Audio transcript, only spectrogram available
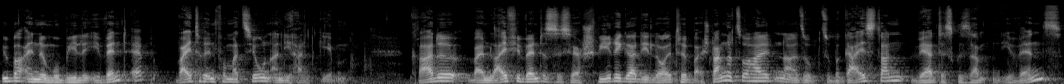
über eine mobile Event-App weitere Informationen an die Hand geben. Gerade beim Live-Event ist es ja schwieriger, die Leute bei Stange zu halten, also zu begeistern während des gesamten Events.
